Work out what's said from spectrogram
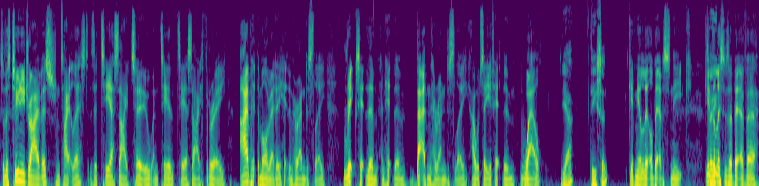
so there's two new drivers from Titleist. There's a TSI two and T- TSI three. I've hit them already, hit them horrendously. Rick's hit them and hit them better than horrendously. I would say you've hit them well. Yeah. Decent. Give me a little bit of a sneak. Give So- the listeners a bit of a.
